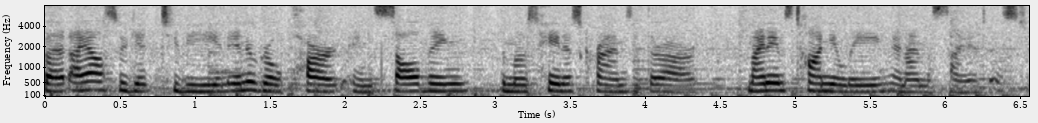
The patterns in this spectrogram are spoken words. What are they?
but I also get to be an integral part in solving the most heinous crimes that there are. My name's Tanya Lee, and I'm a scientist.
